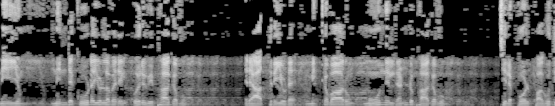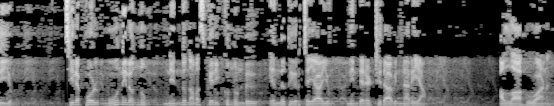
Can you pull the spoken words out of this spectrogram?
നീയും നിന്റെ കൂടെയുള്ളവരിൽ ഒരു വിഭാഗവും രാത്രിയുടെ മിക്കവാറും മൂന്നിൽ രണ്ടു ഭാഗവും ചിലപ്പോൾ പകുതിയും ചിലപ്പോൾ മൂന്നിലൊന്നും നിന്നു നമസ്കരിക്കുന്നുണ്ട് എന്ന് തീർച്ചയായും നിന്റെ രക്ഷിതാവിനറിയാം. അള്ളാഹുവാണ്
